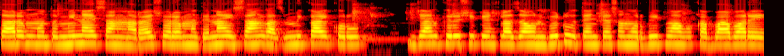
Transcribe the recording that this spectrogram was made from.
सारंग म्हणतो मी नाही सांगणार. ऐश्वर्या म्हणते नाही सांगाच. मी काय करू? जानकी ऋषिकेशला जाऊन भेटू? त्यांच्यासमोर भीक मागू का? बाबा रे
